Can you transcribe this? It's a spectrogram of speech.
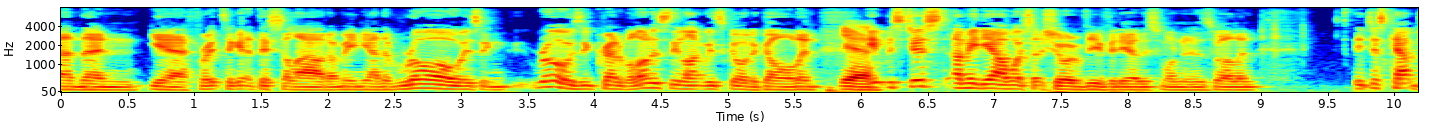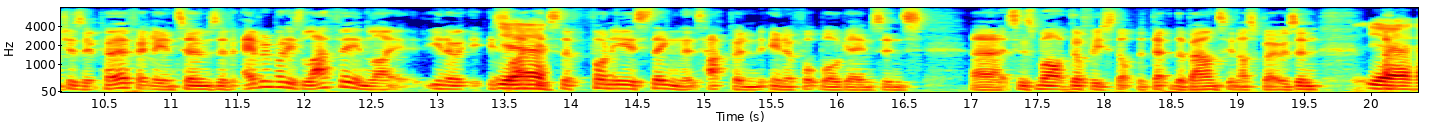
and then, yeah, for it to get disallowed, I mean, yeah, the row is in, raw is incredible. Honestly, like we scored a goal, and yeah. it was just. I mean, yeah, I watched that Shore and View video this morning as well, and it just captures it perfectly in terms of everybody's laughing. Like you know, it's yeah. like it's the funniest thing that's happened in a football game since uh, since Mark Duffy stopped the the bouncing, I suppose. And yeah.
